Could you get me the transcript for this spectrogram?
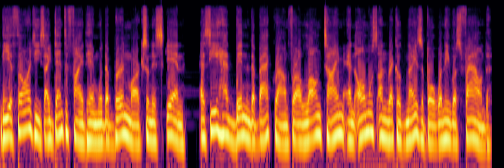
The authorities identified him with the burn marks on his skin as he had been in the background for a long time and almost unrecognizable when he was found.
